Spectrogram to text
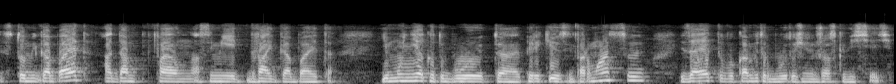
100 мегабайт, а дам файл у нас имеет 2 гигабайта, ему некуда будет э, перекидывать информацию, из-за этого компьютер будет очень жестко висеть.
